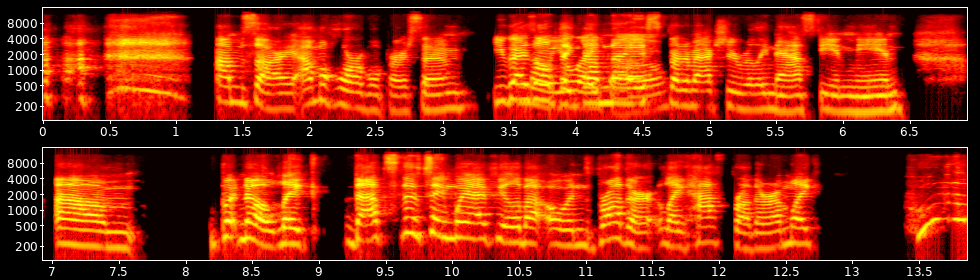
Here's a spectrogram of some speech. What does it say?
I'm sorry. I'm a horrible person. You guys No, all you're think right, I'm nice, though. but I'm actually really nasty and mean. Um, but no, like that's the same way I feel about Owen's brother, like half brother. I'm like, who the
